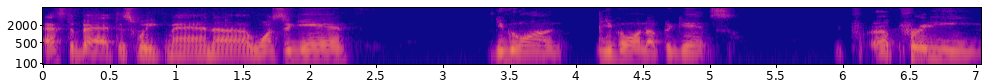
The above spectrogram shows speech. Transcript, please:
That's the bad this week, man. Uh, once again, you go on. You're going up against a pretty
